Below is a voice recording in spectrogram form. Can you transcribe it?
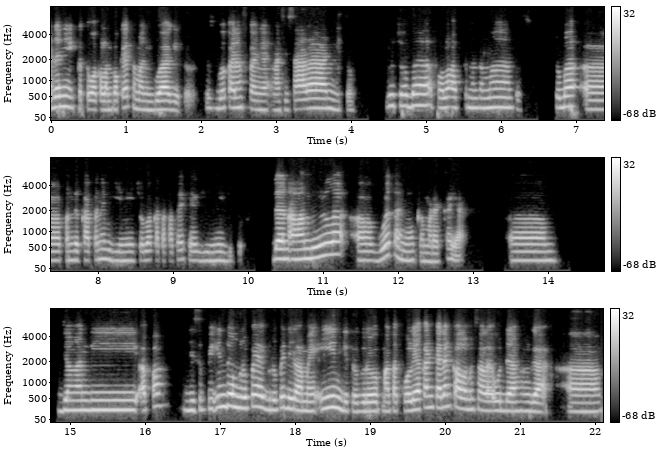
ada nih ketua kelompoknya teman gue gitu. Terus gue kadang suka ngasih saran gitu. Lu coba follow up teman-teman. Terus coba uh, pendekatannya begini coba kata-katanya kayak gini gitu. Dan alhamdulillah uh, gue tanya ke mereka ya um, jangan di apa disepiin dong grupnya grupnya diramein gitu grup mata kuliah. Kan kadang kalau misalnya udah nggak uh,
